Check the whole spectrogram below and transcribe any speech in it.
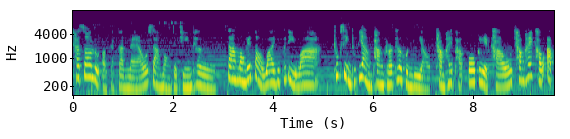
ถ้าโซ่หลุดออกจากกันแล้วสางมองจะทิ้งเธอสางมองได้ต่อว่ายุพดีว่าทุกสิ่งทุกอย่างพังเพราะเธอคนเดียวทำให้พับโป้เกลียดเขาทำให้เขาอับ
